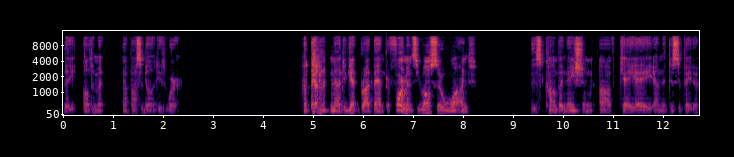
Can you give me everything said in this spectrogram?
the ultimate uh, possibilities were. now, to get broadband performance, you also want this combination of Ka and the dissipative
